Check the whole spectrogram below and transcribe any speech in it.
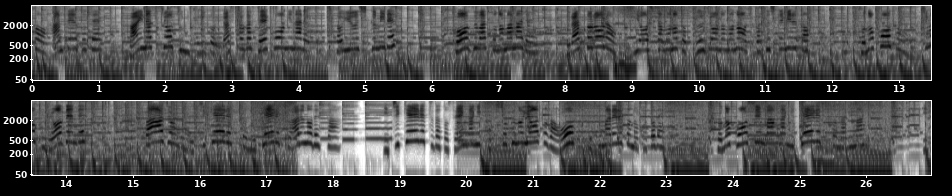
果を反転させマイナス表記にするとイラストが成功になるという仕組みです。構図はそのままでフラットローラを適用したものと通常のものを比較してみるとその効果は一目瞭然です。バージョンが1系列と2系列あるのですが1系列だと線画に黒色の要素が多く含まれるとのことでその更新版が2系列となります。1系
